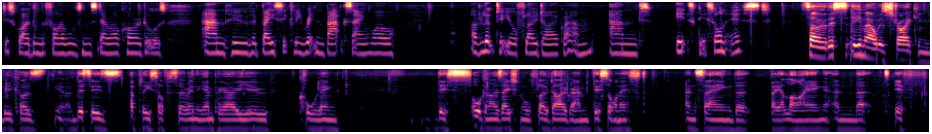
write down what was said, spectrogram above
describing the firewalls and the sterile corridors, and who had basically written back saying, Well, I've looked at your flow diagram and it's dishonest. So this email was striking because you know this is a police officer in the MPOIU calling this organisational flow diagram dishonest and saying that they are lying and that if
